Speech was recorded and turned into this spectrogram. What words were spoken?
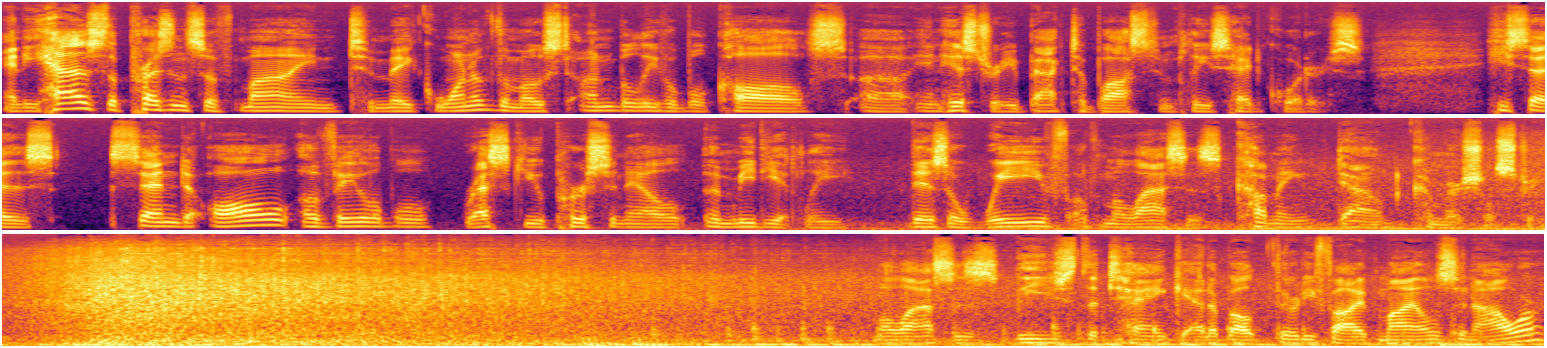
And he has the presence of mind to make one of the most unbelievable calls uh, in history back to Boston Police Headquarters. He says, Send all available rescue personnel immediately there's a wave of molasses coming down Commercial Street. Molasses leaves the tank at about 35 miles an hour.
